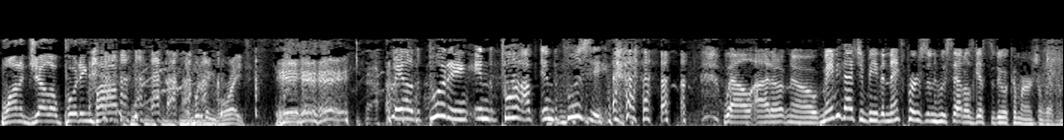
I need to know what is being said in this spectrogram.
want a Jello Pudding Pop? it would have been great. Well, the pudding in the pop in the pussy. well, I don't know. Maybe that should be the next person who settles gets to do a commercial with him.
